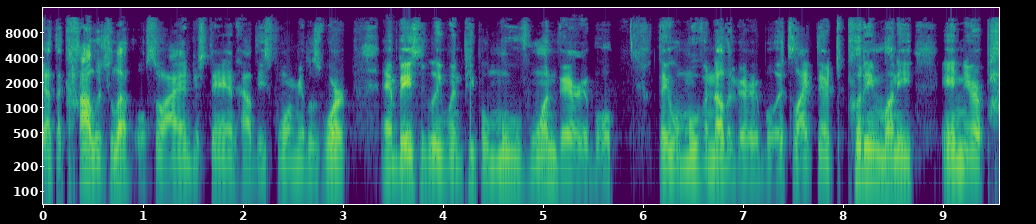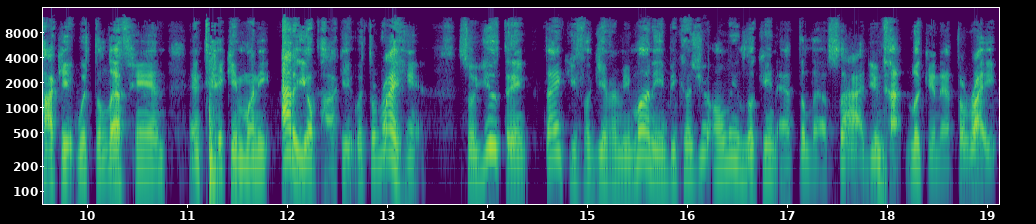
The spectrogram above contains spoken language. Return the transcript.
at the college level so i understand how these formulas work and basically when people move one variable they will move another variable it's like they're putting money in your pocket with the left hand and taking money out of your pocket with the right hand so you think, thank you for giving me money because you're only looking at the left side. You're not looking at the right.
